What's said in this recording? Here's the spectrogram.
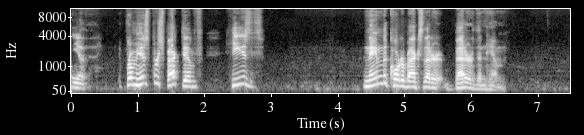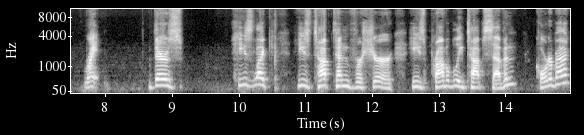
yeah. from his perspective, he's name the quarterbacks that are better than him. Right. There's he's like he's top 10 for sure. He's probably top 7 quarterback.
